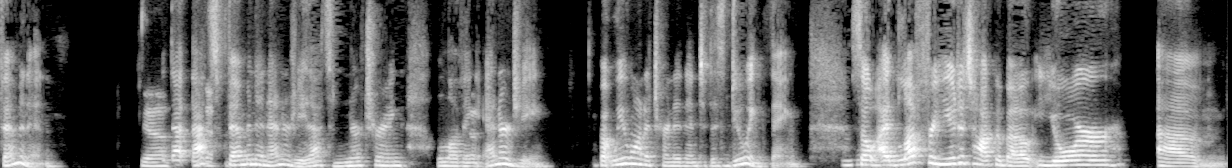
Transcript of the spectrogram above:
feminine. Yeah. That that's yeah. feminine energy. That's nurturing, loving yeah. energy. But we want to turn it into this doing thing. Mm-hmm. So I'd love for you to talk about your um,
